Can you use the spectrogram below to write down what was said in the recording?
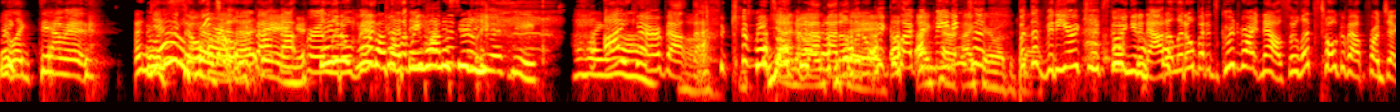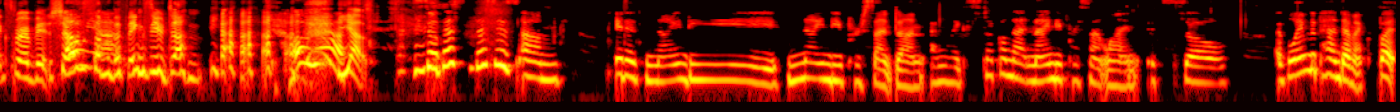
you're like, damn it. and they so care about about that. that, thing. for a they little bit about that. because They we want to see really. the USB. I'm like, I care about that. Can we Yeah, talk no, about that a little bit? Because I've been care, meaning to. about the But the video keeps going in and out a little, but it's good right now. So let's talk about projects for a bit. Show Oh, us some of the things you've done. Yeah. Oh yeah. Yeah. so this this is um it is 90 90% done. I'm like stuck on that 90% line. It's so I blame the pandemic, but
